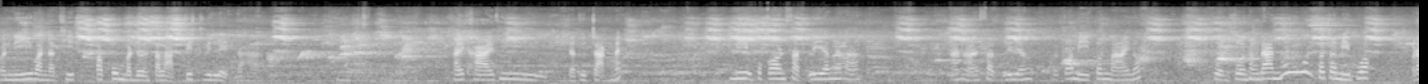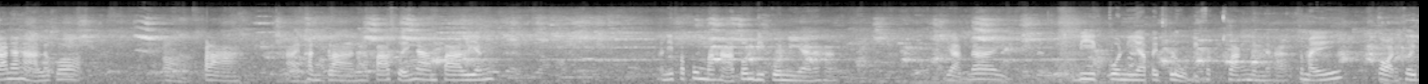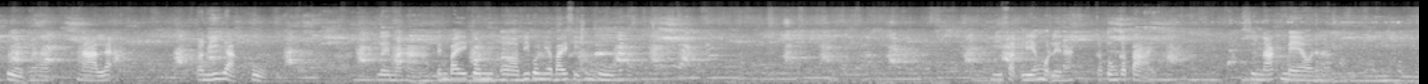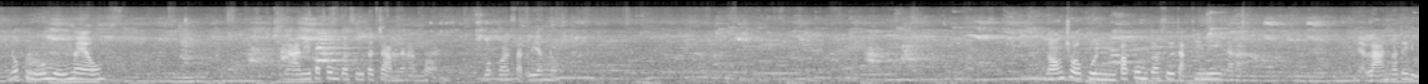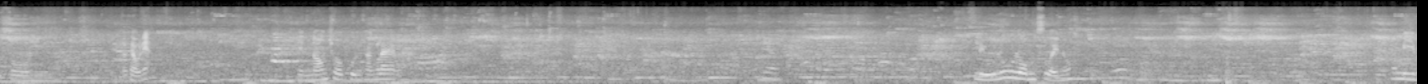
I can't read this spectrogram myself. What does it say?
วันนี้วันอาทิตย์ป้าปุ้มมาเดินตลาดฟิชวิลเลจนะคะ คล้ายๆที่จตุจักรไหมมีอุปกรณ์สัตว์เลี้ยงนะคะ อาหารสัตว์เลี้ยงแล้วก็มีต้นไม้เนาะส่วนโซนทางด้านนู้นก็จะมีพวกร้านอาหารแล้วก็ปลาขายพันปลานะคะปลาสวยงามปลาเลี้ยง อันนี้ป้าปุ้มมาหาต้นบีโกเนียนะคะ อยากได้บีโกเนียไปปลูกอีกสักครั้งหนึ่งนะคะ สมัยก่อนเคยปลูกนะคะ นานแล้ว ตอนนี้อยากปลูก เลยมาหา เป็นใบกนบีโกเนียใบสีชมพูนะคะ มีสัตว์เลี้ยงหมดเลยนะ กระตงกระต่าย สุนัขแมวนะคะ นกหนูหมูแมวร้านนี้ป้าปุ้มก็ซื้อประจำนะคะของ อุปกรณ์สัตว์เลี้ยงเนาะน้องโชกุนป้าปุ้มก็ซื้อจากที่นี่นะคะ เนี่ยร้านเขาจะอยู่โซนแถวๆเนี้ย เห็นน้องโชกุนครั้งแรกนะคะเนี่ยหลิวลู่ลมสวยเนาะถ้ามี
